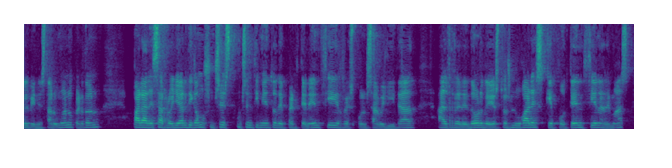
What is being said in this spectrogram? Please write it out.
el bienestar humano, perdón, para desarrollar, digamos, un, sentimiento de pertenencia y responsabilidad alrededor de estos lugares que potencien, además,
